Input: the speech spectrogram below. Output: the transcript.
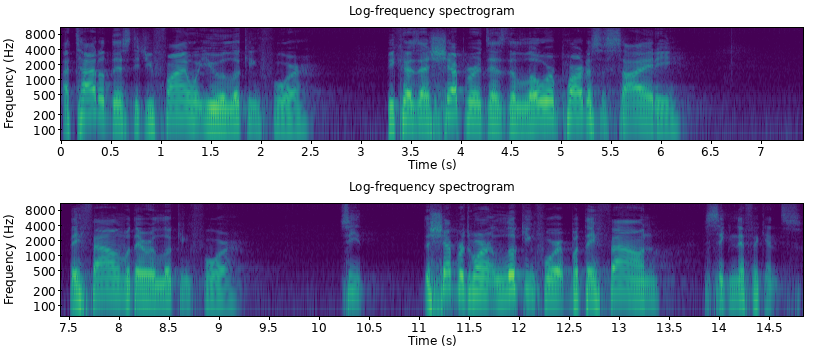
I titled this, Did You Find What You Were Looking For? Because as shepherds, as the lower part of society, they found what they were looking for. See, the shepherds weren't looking for it, but they found significance.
